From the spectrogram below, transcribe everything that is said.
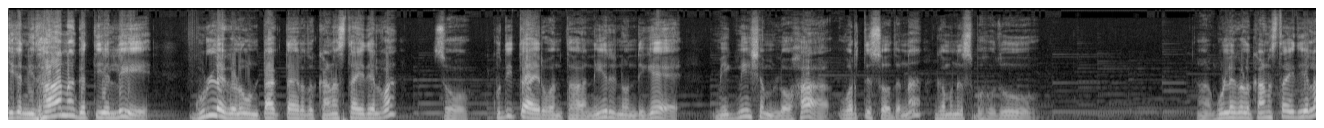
ಈಗ ನಿಧಾನಗತಿಯಲ್ಲಿ ಗುಳ್ಳೆಗಳು ಉಂಟಾಗ್ತಾ ಇರೋದು ಕಾಣಿಸ್ತಾ ಇದೆ ಅಲ್ವಾ? ಸೊ ಕುದಿತಾ ಇರುವಂತಹ ನೀರಿನೊಂದಿಗೆ ಮೆಗ್ನೀಷಿಯಂ ಲೋಹ ವರ್ತಿಸೋದನ್ನು ಗಮನಿಸಬಹುದು. ಗುಳ್ಳೆಗಳು ಕಾಣಿಸ್ತಾ ಇದೆಯಲ್ಲ?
